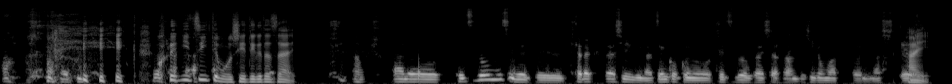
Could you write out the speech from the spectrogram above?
これについても教えてください。あの、鉄道娘というキャラクターシールが全国の鉄道会社さんで広まっておりまして、はい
